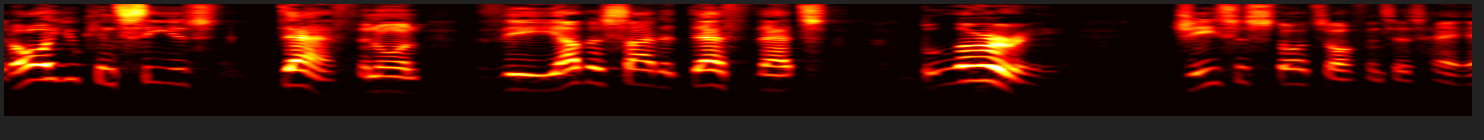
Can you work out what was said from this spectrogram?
that all you can see is death, and on the other side of death that's blurry, Jesus starts off and says, Hey,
